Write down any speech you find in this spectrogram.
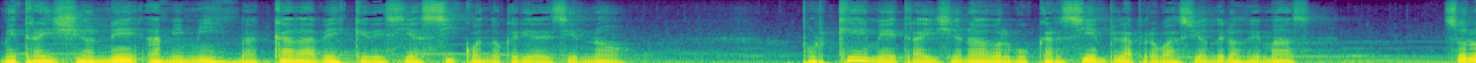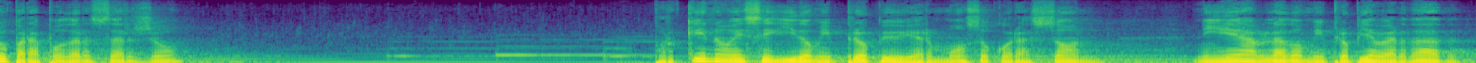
Me traicioné a mí misma cada vez que decía sí cuando quería decir no. ¿Por qué me he traicionado al buscar siempre la aprobación de los demás solo para poder ser yo? ¿Por qué no he seguido mi propio y hermoso corazón, ni he hablado mi propia verdad?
